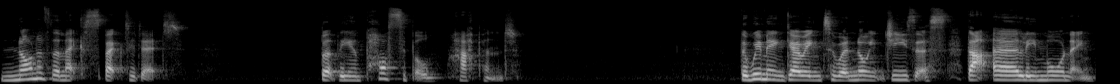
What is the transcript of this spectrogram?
None of them expected it, but the impossible happened. The women going to anoint Jesus that early morning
